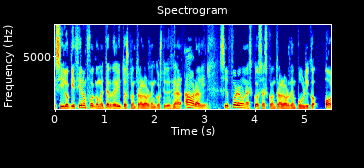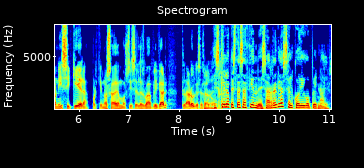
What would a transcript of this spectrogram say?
si lo que hicieron fue cometer delitos contra el orden constitucional. Ahora bien, si fueran unas cosas contra el orden público, o ni siquiera, porque no sabemos si se les va a aplicar, claro que se puede. Es que lo que estás haciendo es arreglas el Código Penal,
